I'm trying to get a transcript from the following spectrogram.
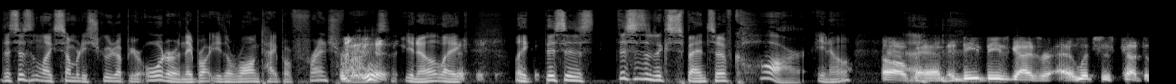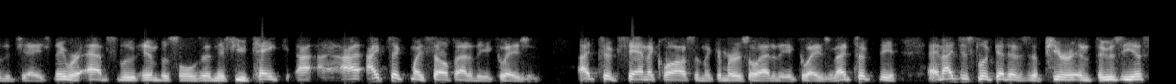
this isn't like somebody screwed up your order and they brought you the wrong type of French fries. you know, like like this is this is an expensive car. You know, Oh man, and these, these guys are. uh, Let's just cut to the chase. They were absolute imbeciles, and if you take, I, I, I took myself out of the equation. I took Santa Claus and the commercial out of the equation. I took the, and I just looked at it as a pure enthusiast,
